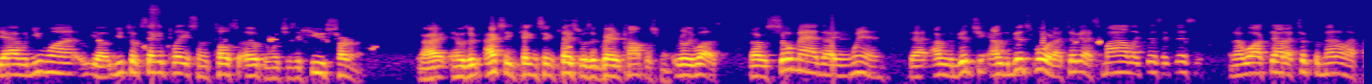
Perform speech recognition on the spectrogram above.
yeah, when you won, you know, you took second place in the Tulsa Open, which is a huge tournament, right? And it was a, actually taking second place was a great accomplishment. It really was. But I was so mad that I didn't win that I was a good I was a good sport. I took it, I smiled like this, like this, and I walked out. I took the medal and I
